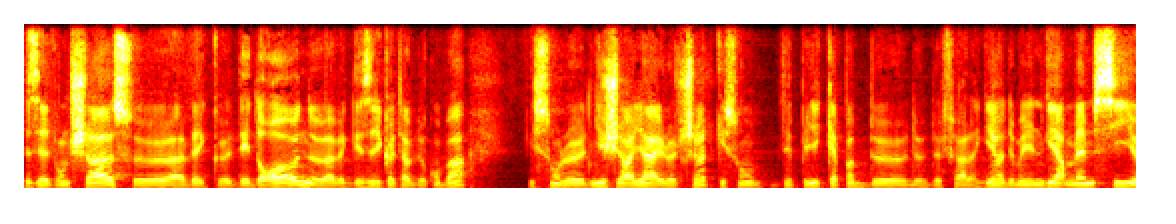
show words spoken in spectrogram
des avions de chasse, euh, avec des drones, avec des hélicoptères de combat qui sont le Nigeria et le Tchad, qui sont des pays capables de, faire la guerre, de mener une guerre, même si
